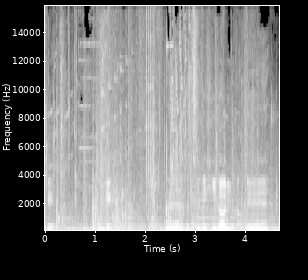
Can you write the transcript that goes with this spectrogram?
で OK えー、で次左だね。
